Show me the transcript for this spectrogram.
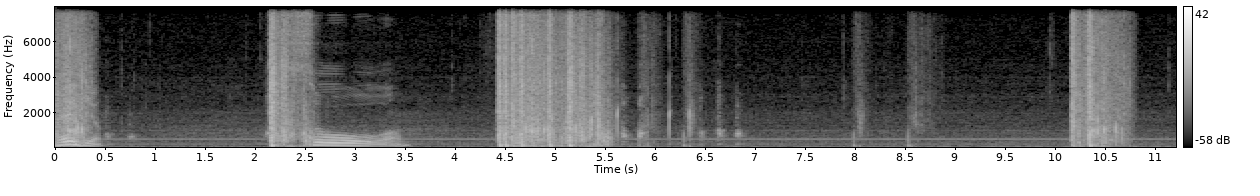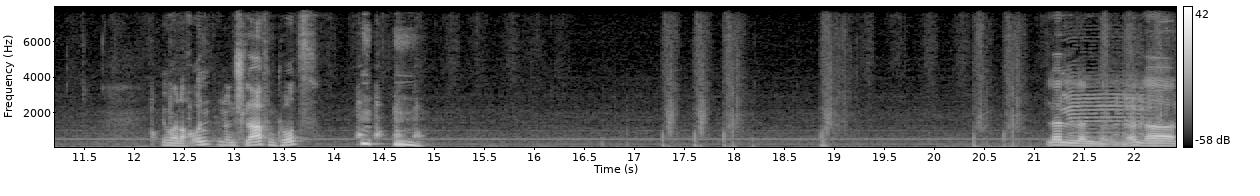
Hey, hier. So. Gehen wir nach unten und schlafen kurz. Lalalala.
